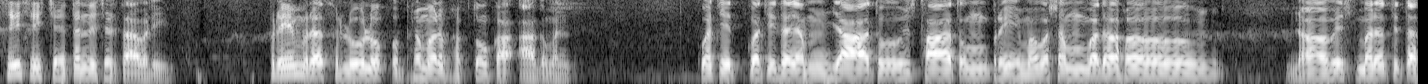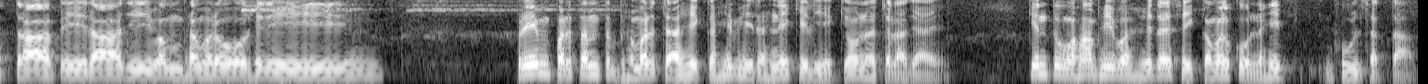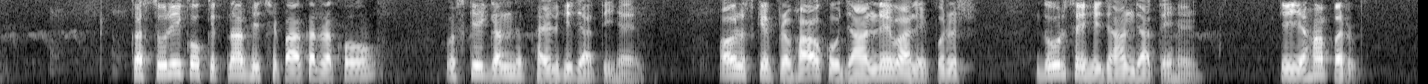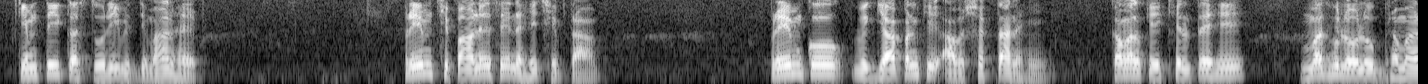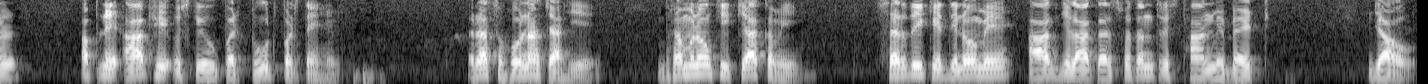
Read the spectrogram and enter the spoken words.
श्री श्री चैतन्य चरतावली। प्रेम रस लोलुप भ्रमर भक्तों का आगमन। क्वचित क्वचिदयम यातु स्थातुम प्रेम वशम वद। न विस्मरति तत्रापि राजीव भ्रमरो प्रेम परतंत्र भ्रमर चाहे कहीं भी रहने के लिए क्यों न चला जाए, किंतु वहाँ भी वह हृदय से कमल को नहीं भूल सकता। कस्तूरी को कितना भी छिपा कर रखो, उसकी गंध फैल ही जाती है और उसके प्रभाव को जानने वाले पुरुष दूर से ही जान जाते हैं कि यहाँ पर कीमती कस्तूरी विद्यमान है। प्रेम छिपाने से नहीं छिपता। प्रेम को विज्ञापन की आवश्यकता नहीं। कमल के खिलते ही मधुलोलु भ्रमर अपने आप ही उसके ऊपर टूट पड़ते हैं। रस होना चाहिए। भ्रमरों की क्या कमी? सर्दी के दिनों में आग जलाकर स्वतंत्र स्थान में बैठ जाओ।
